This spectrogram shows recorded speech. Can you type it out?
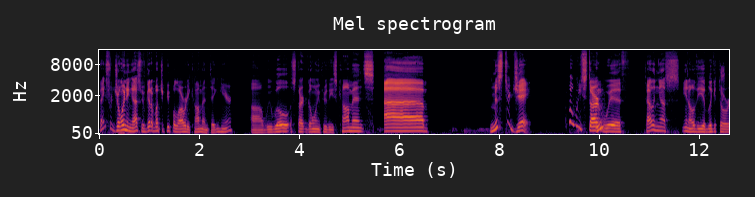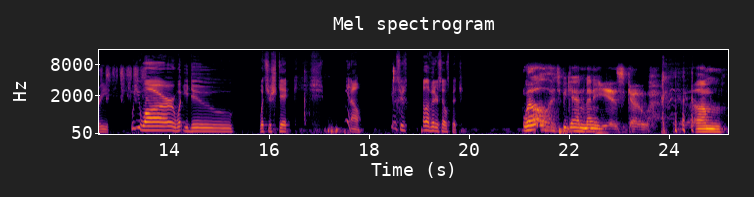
Thanks for joining us. We've got a bunch of people already commenting here. Uh, we will start going through these comments. Uh, Mr. J, how about we start Hmm? with telling us, you know, the obligatory who you are, what you do, what's your shtick, you know, give us your elevator sales pitch. Well, it began many years ago. um,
